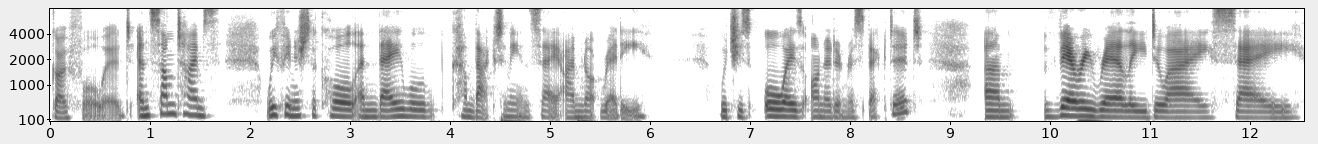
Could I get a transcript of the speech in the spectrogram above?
go forward. And sometimes we finish the call and they will come back to me and say, I'm not ready, which is always honored and respected. Um, very rarely do I say,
